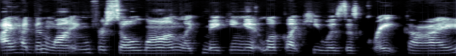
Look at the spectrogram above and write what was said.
i had been lying for so long like making it look like he was this great guy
